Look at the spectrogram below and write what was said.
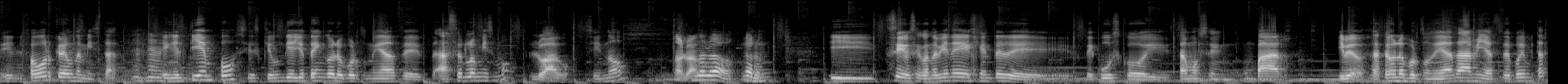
El favor crea una amistad. Ujú. En el tiempo, si es que un día yo tengo la oportunidad de hacer lo mismo, lo hago. Si no, no lo hago. No lo hago, claro. Ujú. Y sí, o sea, cuando viene gente de, de Cusco y estamos en un bar y veo, o sea, tengo la oportunidad, ah, mira, ¿te puedo invitar?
